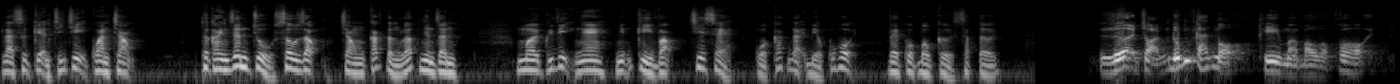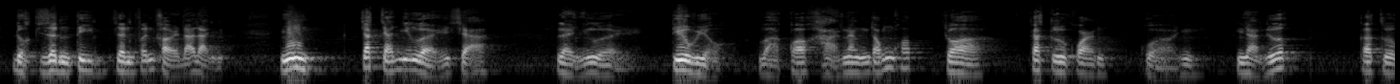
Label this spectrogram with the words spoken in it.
là sự kiện chính trị quan trọng, thực hành dân chủ sâu rộng trong các tầng lớp nhân dân. Mời quý vị nghe những kỳ vọng, chia sẻ của các đại biểu Quốc hội về cuộc bầu cử sắp tới. Lựa chọn đúng cán bộ khi mà bầu vào Quốc hội được dân tin, dân phấn khởi đã đành. Nhưng chắc chắn những người ấy sẽ là những người tiêu biểu và có khả năng đóng góp cho các cơ quan của nhà nước các cơ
